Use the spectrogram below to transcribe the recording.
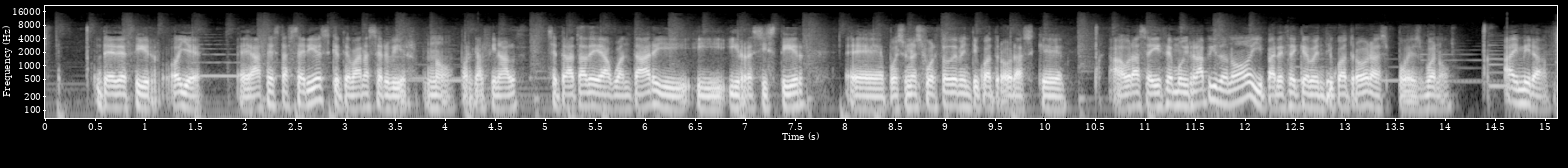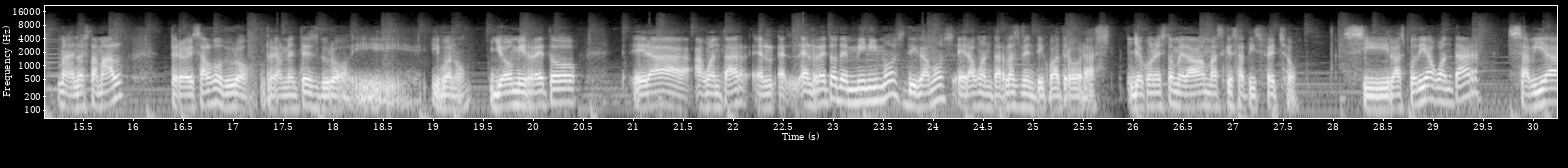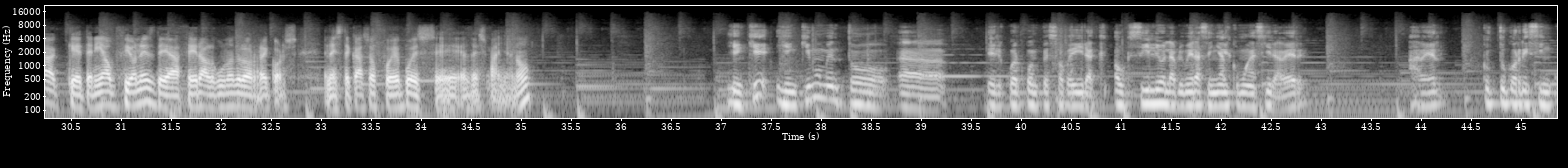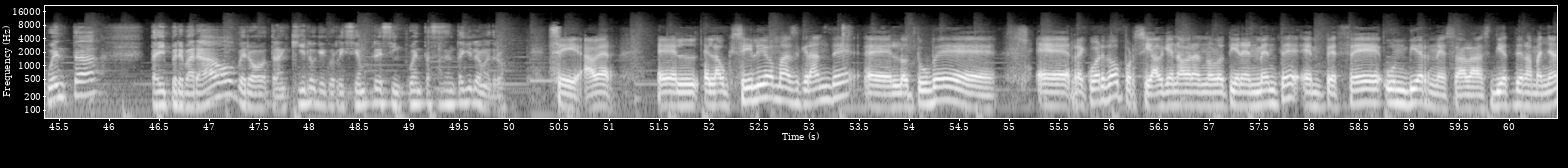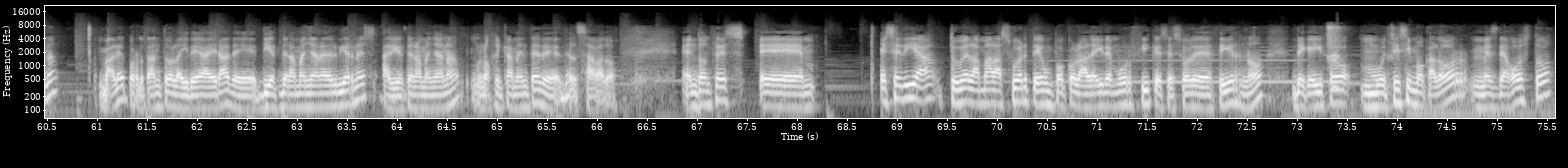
de decir, oye, eh, haz estas series que te van a servir. No, porque al final se trata de aguantar y, resistir eh, pues un esfuerzo de 24 horas que Ahora se dice muy rápido, ¿no? Y parece que 24 horas, pues bueno, ay, mira, no está mal, pero es algo duro, realmente es duro. Y, bueno, yo mi reto era aguantar, el, reto de mínimos, digamos, era aguantar las 24 horas. Yo con esto me daba más que satisfecho. Si las podía aguantar, sabía que tenía opciones de hacer alguno de los récords. En este caso fue pues eh, el de España, ¿no? ¿Y en qué, y en qué momento ah, el cuerpo empezó a pedir auxilio, la primera señal como decir, a ver, a ver, tú corrí 50, está ahí preparado, pero tranquilo que corrí siempre 50, 60 kilómetros. Sí, a ver, el, auxilio más grande eh, lo tuve, eh, recuerdo, por si alguien ahora no lo tiene en mente, empecé un viernes a las 10 de la mañana, ¿vale? Por lo tanto, la idea era de 10 de la mañana del viernes a 10 de la mañana, lógicamente, del sábado. Entonces, eh, ese día tuve la mala suerte, un poco la ley de Murphy, que se suele decir, ¿no? De que hizo muchísimo calor, mes de agosto.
